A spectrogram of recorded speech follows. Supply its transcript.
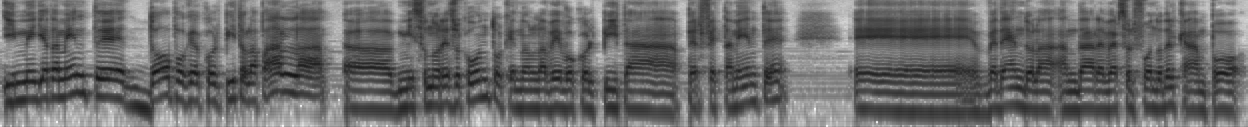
Immediatamente dopo che ho colpito la palla uh, mi sono reso conto che non l'avevo colpita perfettamente e vedendola andare verso il fondo del campo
